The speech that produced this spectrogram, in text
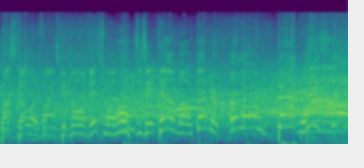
Costello finds control of this one, oh. loses it down low. Thunder alone, back, wow. they score!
